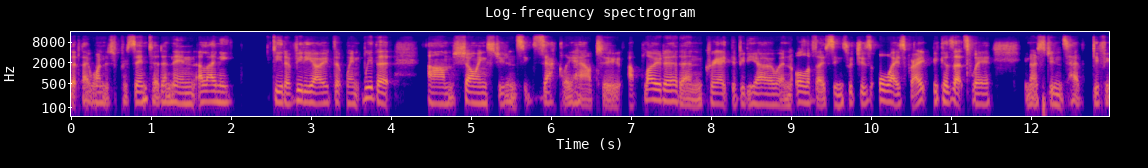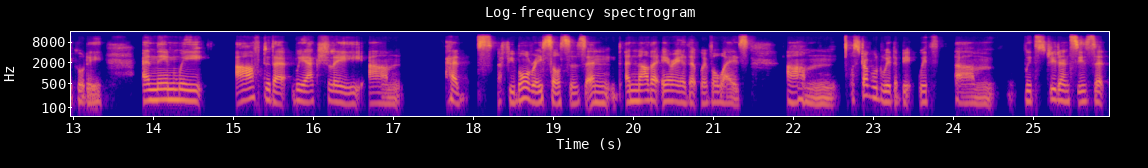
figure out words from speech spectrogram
that they wanted to present it. And then Eleni did a video that went with it, um, showing students exactly how to upload it and create the video and all of those things, which is always great because that's where you know students have difficulty. And then we, after that, we actually um, had a few more resources and another area that we've always um, struggled with a bit with um, with students is that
